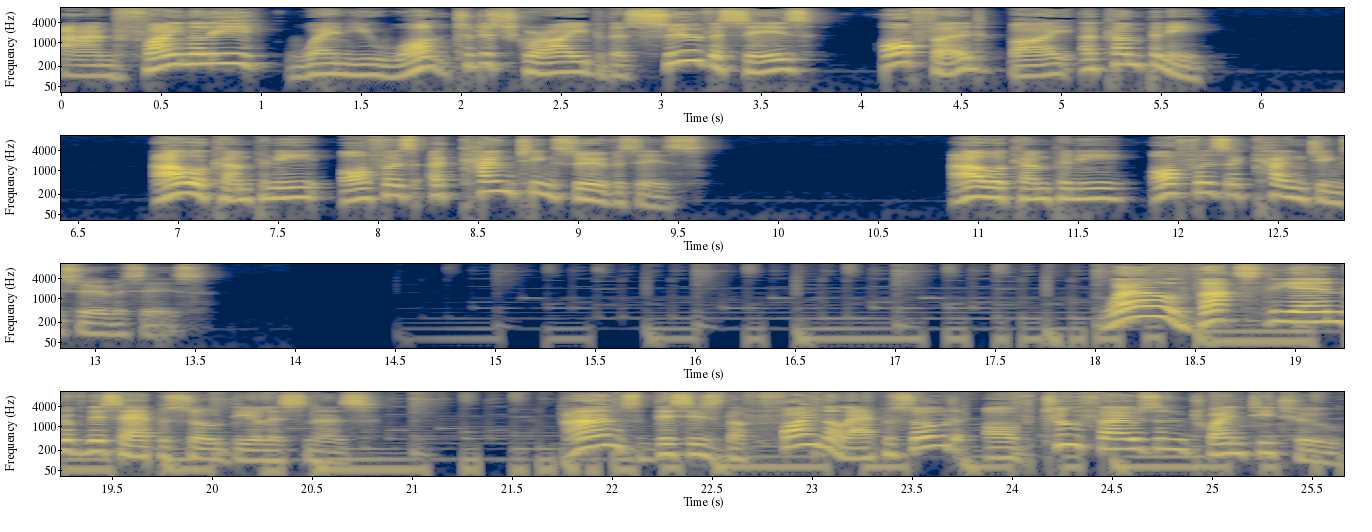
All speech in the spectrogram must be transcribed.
And finally, when you want to describe the services offered by a company. Our company offers accounting services. Our company offers accounting services. Well, that's the end of this episode, dear listeners. And this is the final episode of 2022.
